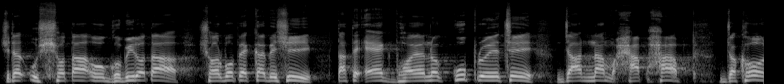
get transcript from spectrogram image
সেটার উচ্চতা ও গভীরতা সর্বাপেক্ষা বেশি। তাতে এক ভয়ানক কূপ রয়েছে, যার নাম হাপ হাপ। যখন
